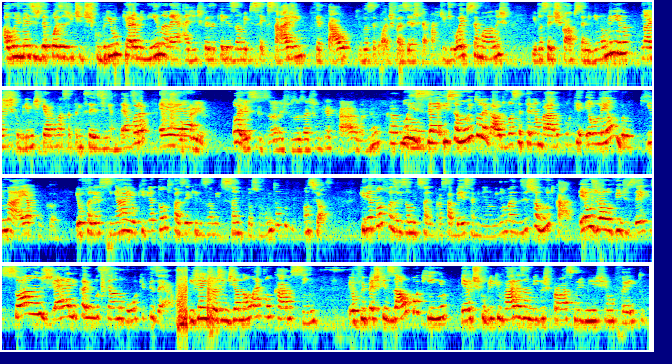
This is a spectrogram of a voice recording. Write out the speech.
Alguns meses depois a gente descobriu que era menina, né? A gente fez aquele exame de sexagem fetal, que você pode fazer acho que a partir de oito semanas e você descobre se é menino ou menina. Nós descobrimos que era a nossa princesinha Débora. É... Oi. Esse exame as pessoas acham que é caro, mas não é caro Pois não. é, isso é muito legal de você ter lembrado, porque eu lembro que na época eu falei assim, ah, eu queria tanto fazer aquele exame de sangue, porque eu sou muito ansiosa. Queria tanto fazer o exame de sangue para saber se é menino ou menino, mas isso é muito caro. Eu já ouvi dizer que só a Angélica e o Luciano Huck fizeram. E, gente, hoje em dia não é tão caro assim. Eu fui pesquisar um pouquinho e aí eu descobri que várias amigas próximas minhas tinham feito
